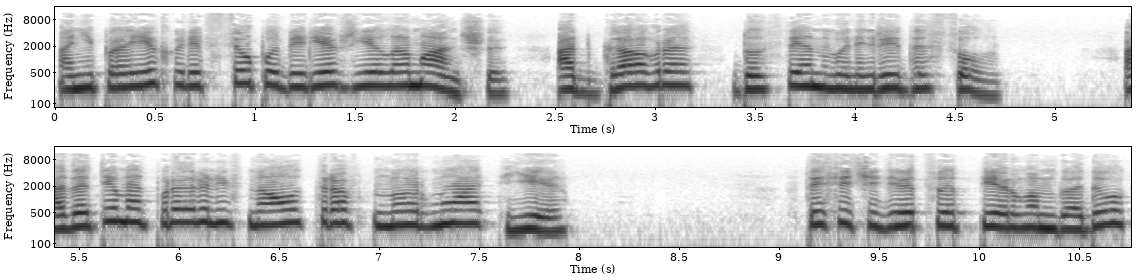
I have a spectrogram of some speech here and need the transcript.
они проехали все побережье Ла-Манша, от Гавра до Сен-Валери-де-Сон, а затем отправились на остров Нормуатье, в 1901 году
